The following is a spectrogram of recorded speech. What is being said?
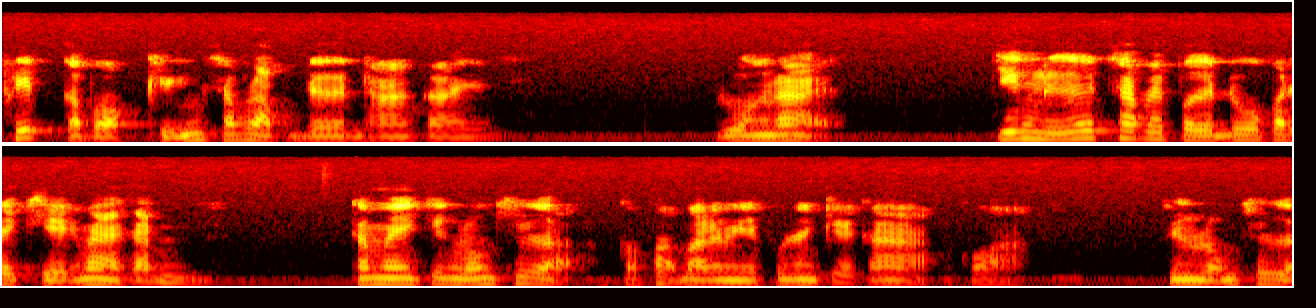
พริกกระบอกขิงสำหรับเดินทางไกลลวงได้ จริงหรือถ้าไปเปิดดูก็ได้เขียนหน้ากันทำไมจึงหลงเชื่อ ก็พระบารมีผู้นั้นแก่กล้ากว่า จึงหลงเชื่อ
